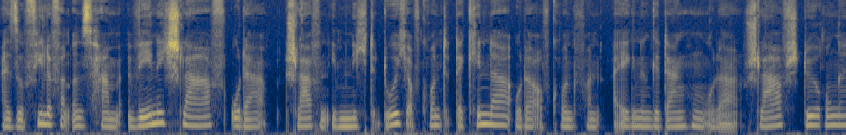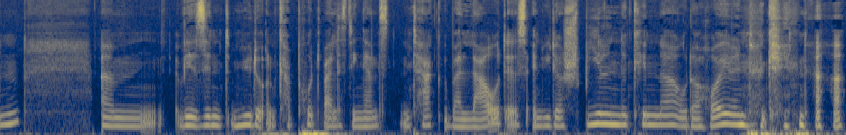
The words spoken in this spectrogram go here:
Also viele von uns haben wenig Schlaf oder schlafen eben nicht durch aufgrund der Kinder oder aufgrund von eigenen Gedanken oder Schlafstörungen. Ähm, wir sind müde und kaputt, weil es den ganzen Tag über laut ist. Entweder spielende Kinder oder heulende Kinder.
